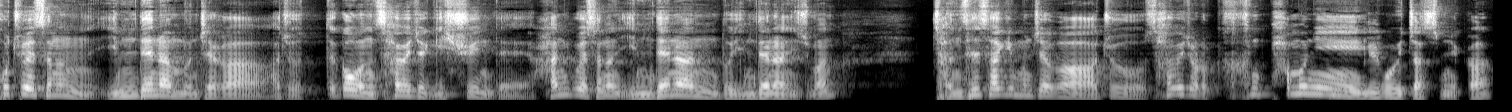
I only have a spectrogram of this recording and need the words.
호주에서는 임대난 문제가 아주 뜨거운 사회적 이슈인데 한국에서는 임대난도 임대난이지만 전세 사기 문제가 아주 사회적으로 큰 파문이 일고 있지 않습니까?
